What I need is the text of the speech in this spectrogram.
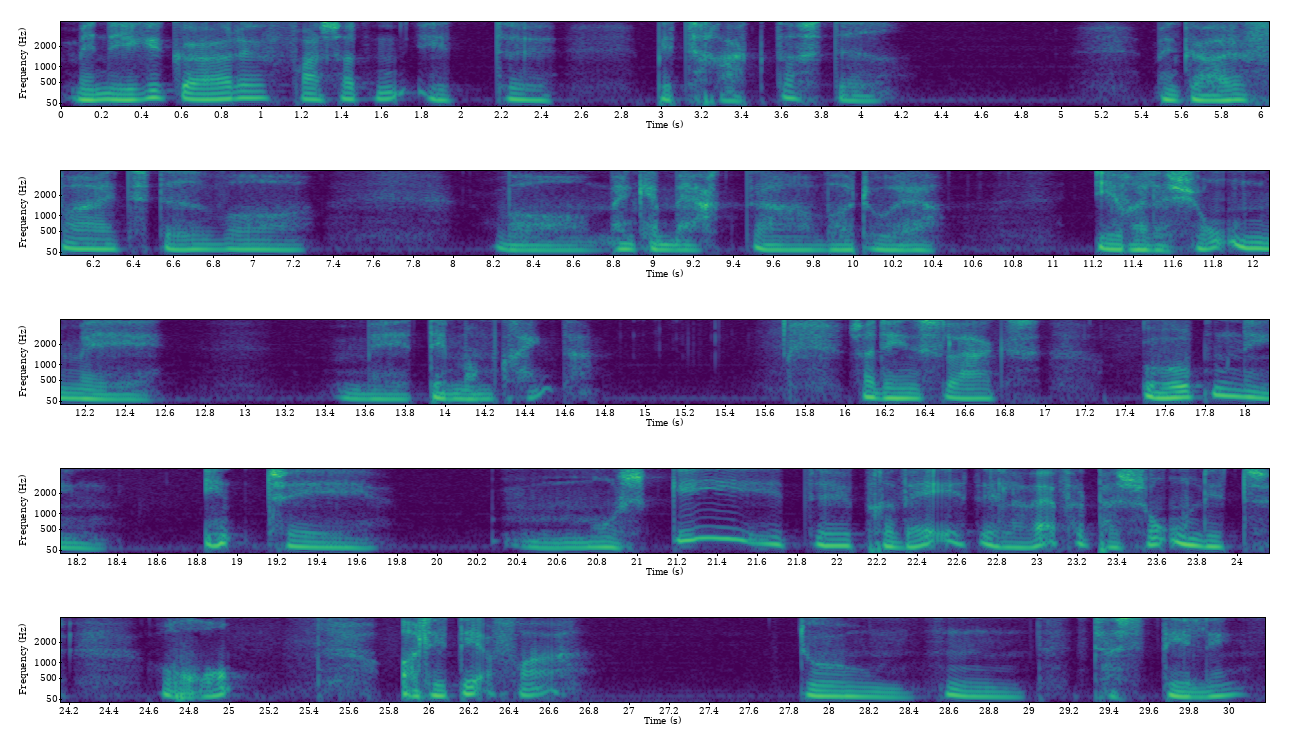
Men ikke gøre det fra sådan et øh, betragtersted. Men gør det fra et sted, hvor, hvor man kan mærke dig, hvor du er i relation med, med dem omkring dig. Så det er en slags åbning ind til måske et øh, privat eller i hvert fald personligt rum. Og det er derfra, du hmm, tager stilling.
